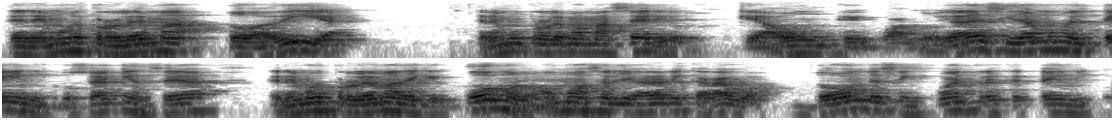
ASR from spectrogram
Tenemos el problema todavía, tenemos un problema más serio, que aunque cuando ya decidamos el técnico, sea quien sea, tenemos el problema de que cómo lo vamos a hacer llegar a Nicaragua, dónde se encuentra este técnico.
